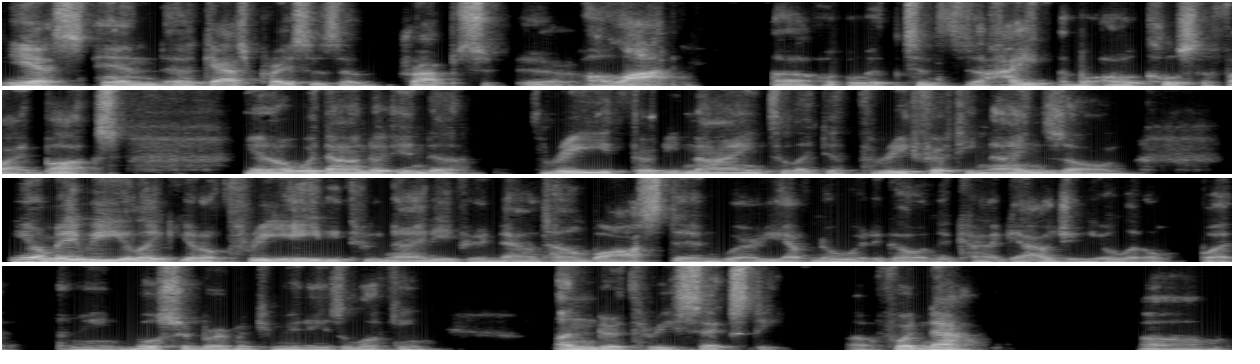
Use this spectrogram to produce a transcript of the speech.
Yes, and uh, gas prices have dropped uh, a lot uh, since the height of all close to five bucks. You know, we're down to in the three thirty nine to like the three fifty nine zone you know, maybe like, you know, 380, 390 if you're in downtown Boston where you have nowhere to go and they're kind of gouging you a little. But I mean, most suburban communities are looking under 360 uh, for now. Um,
